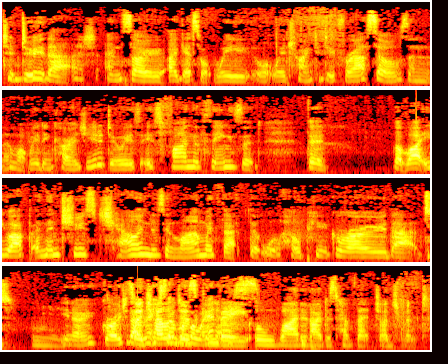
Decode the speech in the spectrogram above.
to do that. And so I guess what we, what we're trying to do for ourselves and, and what we'd encourage you to do is, is find the things that, that, that light you up and then choose challenges in line with that that will help you grow that, mm. you know, grow to that So next level challenges of can be, oh, why did I just have that judgment?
